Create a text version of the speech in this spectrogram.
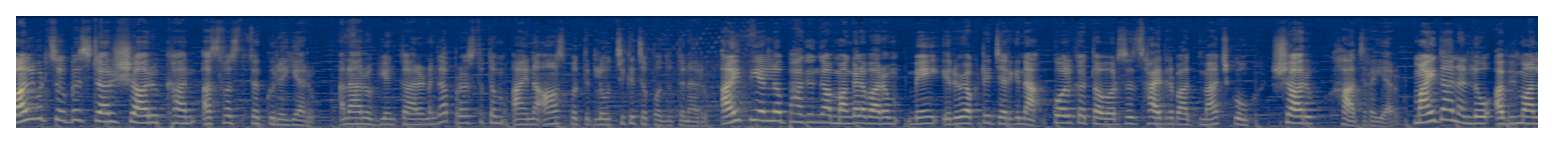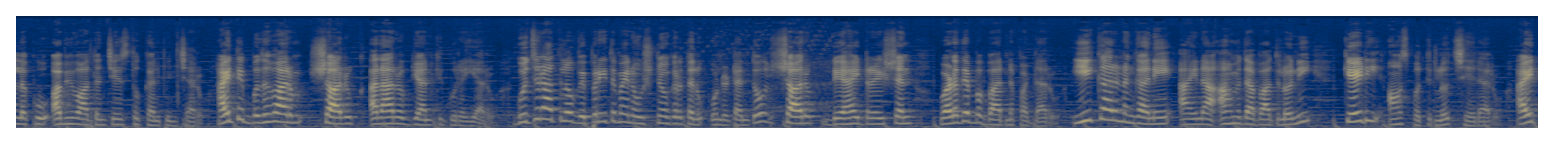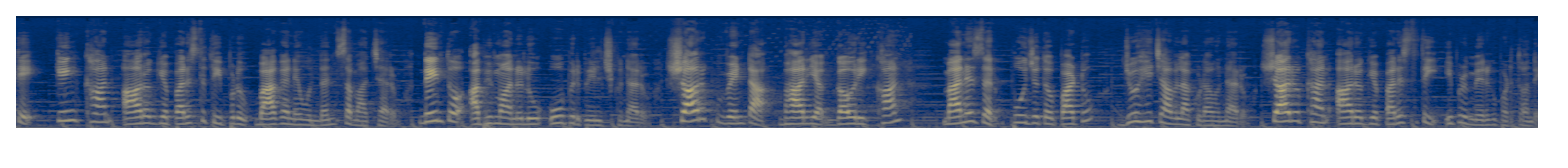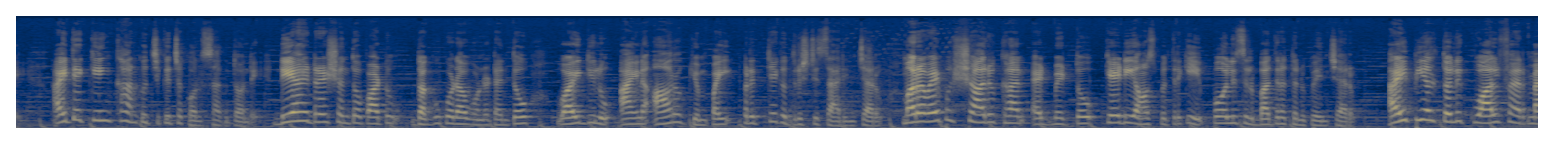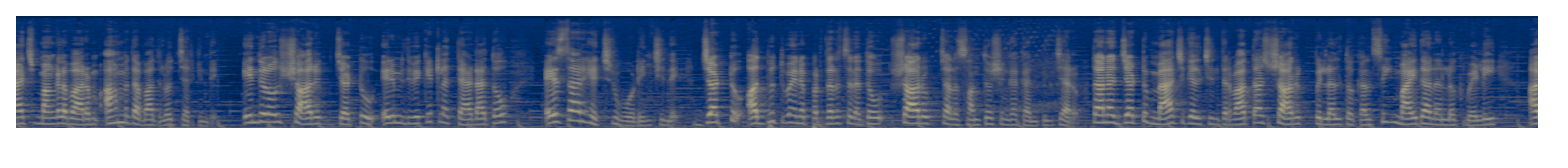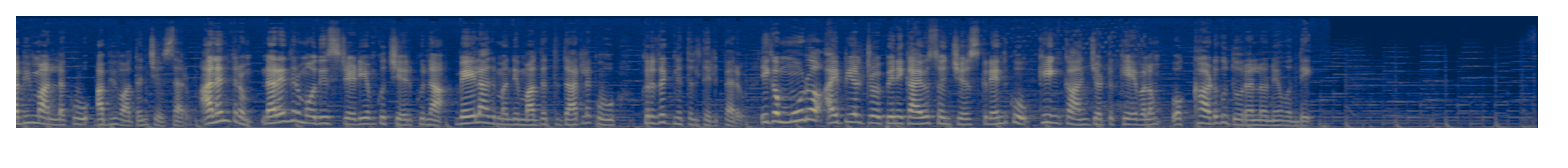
Bollywood super star Shahrukh Khan అస్వస్థతకు గురయ్యారు. అనారోగ్యం కారణంగా ప్రస్తుతం ఆయన ఆసుపత్రిలో చికిత్స పొందుతున్నారు. ఐపీఎల్లో భాగంగా మంగళవారం మే ఇరవై ఒకటి జరిగిన కోల్కతా వర్సెస్ హైదరాబాద్ మ్యాచ్కు షారూఖ్ హాజరయ్యారు. మైదానంలో అభిమానులకు అభివాదం చేస్తూ కనిపించారు. అయితే బుధవారం షారూఖ్ అనారోగ్యానికి గురయ్యారు. గుజరాత్లో విపరీతమైన ఉష్ణోగ్రతలు ఉండటంతో షారూఖ్ డిహైడ్రేషన్ వడదెబ్బ బారిన పడ్డారు. ఈ కారణంగానే ఆయన అహ్మదాబాద్లోని కేడీ ఆసుపత్రిలో చేరారు. అయితే కింగ్ ఖాన్ ఆరోగ్య పరిస్థితి ఇప్పుడు బాగానే ఉందని సమాచారం. దీంతో అభిమానులు ఊపిరి పీల్చుకున్నారు. షారుఖ్ వెంట భార్య గౌరీ ఖాన్ మేనేజర్ పూజతో పాటు జూహీ చావ్లా కూడా ఉన్నారు. షారుఖ్ ఖాన్ ఆరోగ్య పరిస్థితి ఇప్పుడు మెరుగుపడుతోంది. అయితే కింగ్ ఖాన్కు చికిత్స కొనసాగుతోంది. డిహైడ్రేషన్తో పాటు దగ్గు కూడా ఉండటంతో వైద్యులు ఆయన ఆరోగ్యంపై ప్రత్యేక దృష్టి సారించారు. మరోవైపు షారుఖ్ ఖాన్ అడ్మిట్తో కేడీ ఆసుపత్రికి పోలీసులు భద్రతను పెంచారు. ఐపీఎల్ తొలి క్వాలిఫైర్ మ్యాచ్ మంగళవారం అహ్మదాబాద్లో జరిగింది. ఇందులో షారుఖ్ జట్టు ఎనిమిది వికెట్ల తేడాతో ఎస్ఆర్హెచ్ను ఓడించింది. జట్టు అద్భుతమైన ప్రదర్శనతో షారుఖ్ చాలా సంతోషంగా కనిపించారు. తన జట్టు మ్యాచ్ గెలిచిన తర్వాత షారుఖ్ పిల్లలతో కలిసి మైదానంలోకి వెళ్ళి అభిమానులకు అభివాదం చేశారు. అనంతరం నరేంద్ర మోదీ స్టేడియంకు చేరుకున్న వేలాది మంది మద్దతుదారులకు కృతజ్ఞతలు తెలిపారు. ఇక మూడో ఐపీఎల్ ట్రోఫీని కైవసం చేసుకునేందుకు కింగ్ ఖాన్ జట్టు కేవలం ఒక్క అడుగు దూరంలోనే ఉంది.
